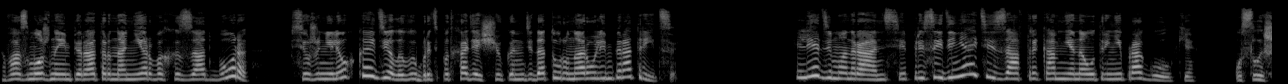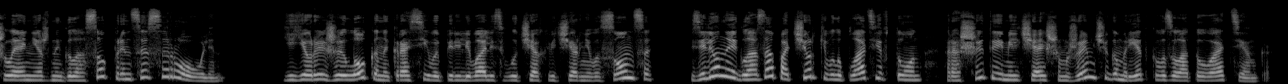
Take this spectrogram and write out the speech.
Возможно, император на нервах из-за отбора, Все же нелегкое дело выбрать подходящую кандидатуру на роль императрицы. «Леди Монранси, присоединяйтесь завтра ко мне на утренней прогулке», услышала я нежный голосок принцессы Роулин. Ее рыжие локоны красиво переливались в лучах вечернего солнца, зеленые глаза подчеркивало платье в тон, расшитое мельчайшим жемчугом редкого золотого оттенка.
